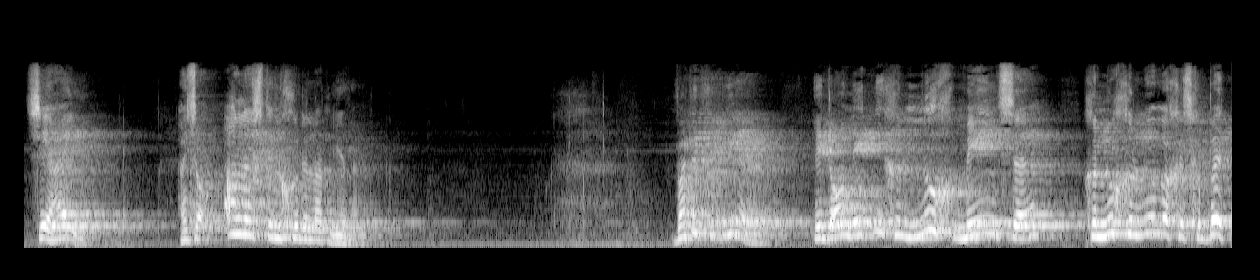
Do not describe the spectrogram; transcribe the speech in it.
sê hy, hy sal alles ten goeie laat meewerk. Wat het gebeur? Het daar net nie genoeg mense, genoeg gelowiges gebid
